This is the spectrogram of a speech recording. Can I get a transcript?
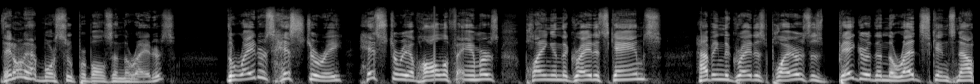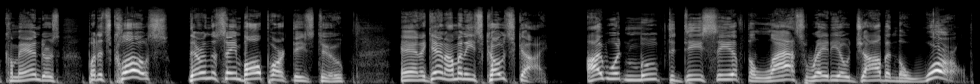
they don't have more Super Bowls than the Raiders. The Raiders' history, history of Hall of Famers playing in the greatest games, having the greatest players is bigger than the Redskins now Commanders, but it's close. They're in the same ballpark, these two. And again, I'm an East Coast guy. I wouldn't move to DC if the last radio job in the world,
